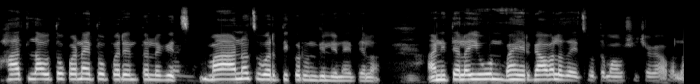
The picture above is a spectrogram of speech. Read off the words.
हात लावतो का नाही तोपर्यंत लगेच मानच वरती करून दिली नाही त्याला. आणि त्याला येऊन बाहेर गावाला जायचं होतं मावशीच्या गावाला.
